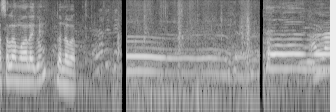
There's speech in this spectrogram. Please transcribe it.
আসসালামু আলাইকুম ধন্যবাদ আল্লাহ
